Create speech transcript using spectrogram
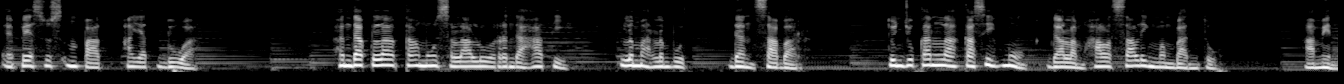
Efesus 4 ayat 2 Hendaklah kamu selalu rendah hati, lemah lembut, dan sabar. Tunjukkanlah kasihmu dalam hal saling membantu. Amin.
